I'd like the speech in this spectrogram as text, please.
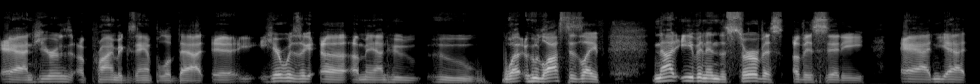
and here's a prime example of that. Here was a, a man who who what who lost his life not even in the service of his city and yet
